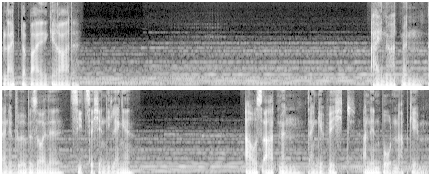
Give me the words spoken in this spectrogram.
bleibt dabei gerade. Einatmen, deine Wirbelsäule zieht sich in die Länge. Ausatmen, dein Gewicht an den Boden abgeben.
